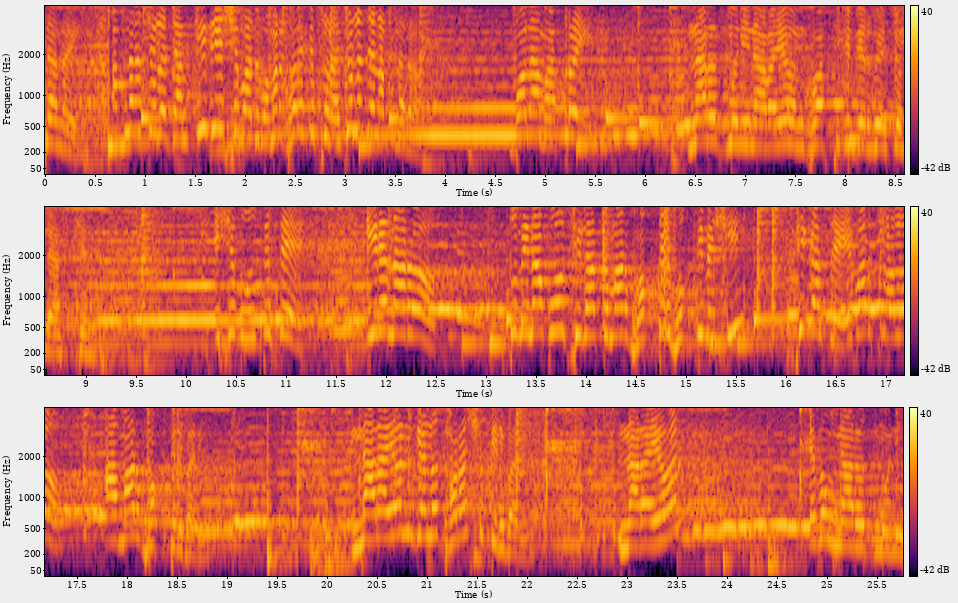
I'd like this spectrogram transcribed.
পিনা নাই। আপনারা চলে যান, কি দিয়ে সেবা দেবো? আমার ঘরে কিছু নাই, চলে যান আপনারা। বলা মাত্রই নারদমণি নারায়ণ ঘর থেকে বের হয়ে চলে আসছে। এসে বলতেছে, কিরে নারদ, তুমি না বলছিলা তোমার ভক্তের ভক্তি বেশি? ঠিক আছে, এবার চলো আমার ভক্তের বাড়ি। নারায়ণ গেল ধরাসতীর বাড়ি। নারায়ণ এবং নারদমণি।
